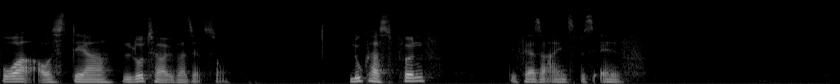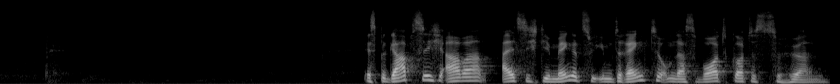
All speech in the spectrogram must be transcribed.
vor aus der Luther-Übersetzung. Lukas 5, die Verse 1 bis 11. Es begab sich aber, als sich die Menge zu ihm drängte, um das Wort Gottes zu hören.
